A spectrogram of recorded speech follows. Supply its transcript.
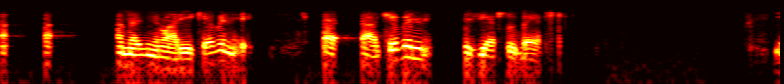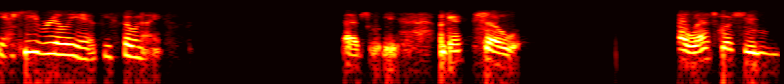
I, I, I'm not even gonna lie to you. Kevin, uh, uh, Kevin is the absolute best. Yeah, he really is. He's so nice. Absolutely. Okay, so uh, last question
